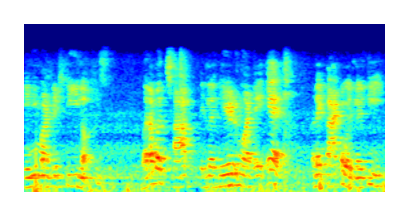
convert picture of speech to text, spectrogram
એની માટે ટી લખીશું. બરાબર? છાપ એટલે હેડ માટે એચ અને કાંટો એટલે ટી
